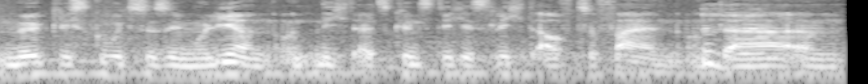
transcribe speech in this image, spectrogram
möglichst gut zu simulieren und nicht als künstliches Licht aufzufallen. Und mhm. da ähm,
